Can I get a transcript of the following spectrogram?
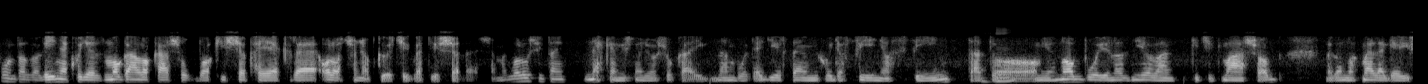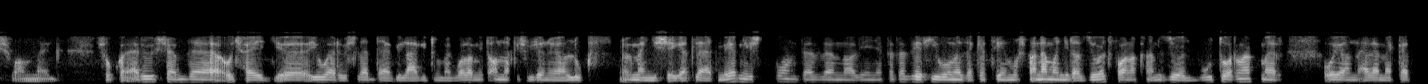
pont az a lényeg, hogy ez magánlakásokba, kisebb helyekre alacsonyabb költségvetéssel lehessen megvalósítani. Nekem is nagyon sokáig nem volt egyértelmű, hogy a fény az fény, tehát a, ami a napból jön, az nyilván kicsit másabb, meg annak melege is van, meg sokkal erősebb, de hogyha egy jó erős leddel világítunk meg valamit, annak is ugyanolyan lux mennyiséget lehet mérni, és pont ez lenne a lényeg. Tehát ezért hívom ezeket én most már nem annyira zöld falnak, hanem zöld bútornak, mert olyan elemeket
